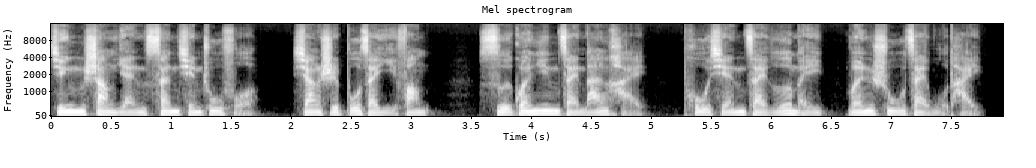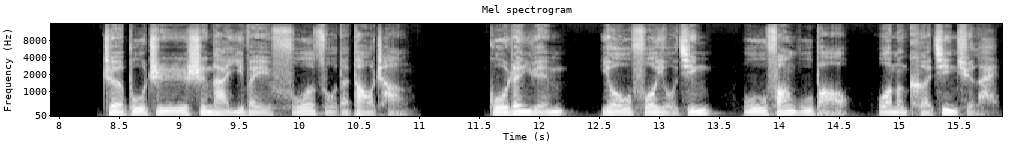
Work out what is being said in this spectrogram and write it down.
经上言三千诸佛，想是不在一方。四观音在南海，普贤在峨眉，文殊在五台。”这不知是那一位佛祖的道场。古人云：“有佛有经，无方无宝，我们可进去来。”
